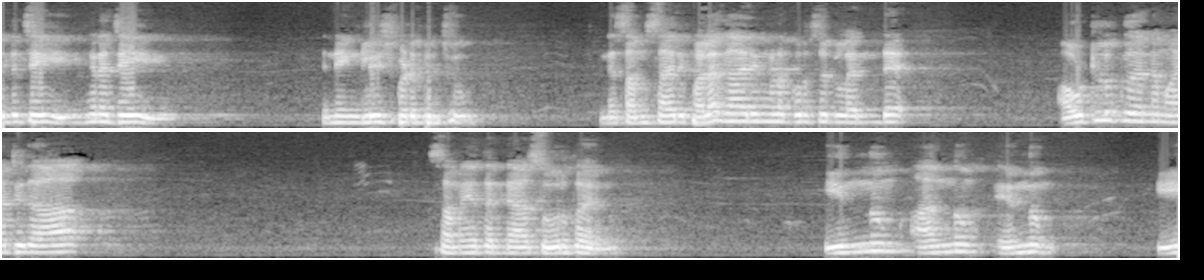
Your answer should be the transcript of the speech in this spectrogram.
ഇത് ചെയ് ഇങ്ങനെ ചെയ് എന്നെ ഇംഗ്ലീഷ് പഠിപ്പിച്ചു. എന്നെ സംസാരി പല കാര്യങ്ങളെ കുറിച്ചിട്ടുള്ള എന്റെ ഔട്ട്ലുക്ക് തന്നെ മാറ്റിയത് ആ സമയത്ത് എന്റെ ആ സുഹൃത്തായിരുന്നു. ഇന്നും അന്നും എന്നും ഈ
